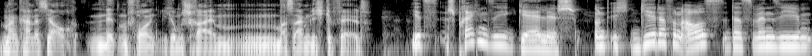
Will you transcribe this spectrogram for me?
man kann es ja auch nett und freundlich umschreiben, was einem nicht gefällt. Jetzt sprechen Sie Gälisch und ich gehe davon aus, dass wenn Sie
